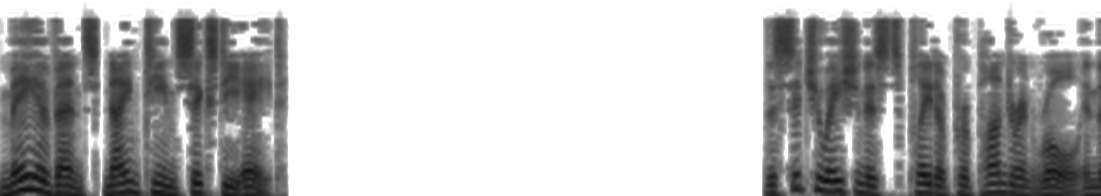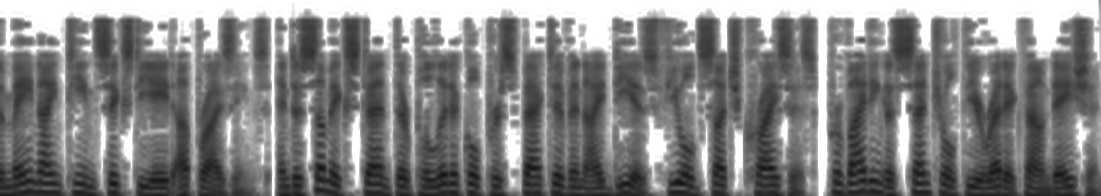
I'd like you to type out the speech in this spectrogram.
May events 1968. The Situationists played a preponderant role in the May 1968 uprisings, and to some extent their political perspective and ideas fueled such crisis, providing a central theoretic foundation.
